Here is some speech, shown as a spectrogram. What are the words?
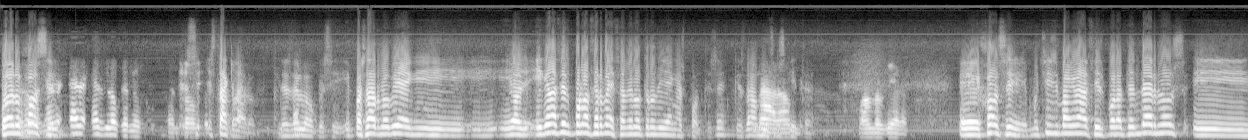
bueno, Pero José, es, lo que nos gusta. entonces. está claro, desde luego que sí. Y pasarlo bien y, y, y, oye, y gracias por la cerveza del otro día en Aspontes, ¿eh? que estaba muy fresquita. Cuando quieras. Eh, José, muchísimas gracias por atendernos y,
